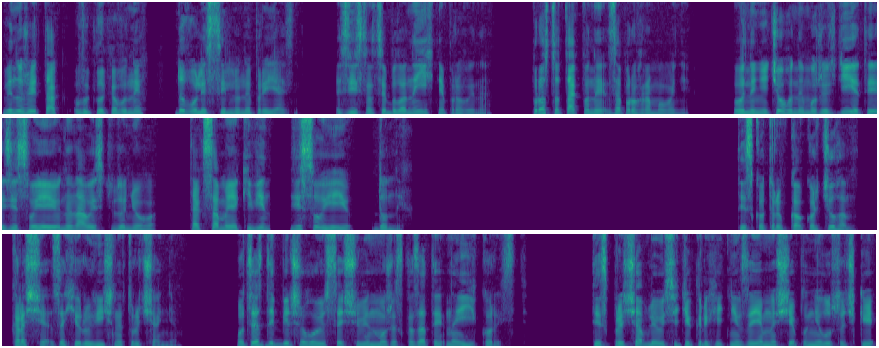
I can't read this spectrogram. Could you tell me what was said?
Він уже й так викликав у них доволі сильну неприязнь. Звісно, це була не їхня провина. Просто так вони запрограмовані. Вони нічого не можуть діяти зі своєю ненавистю до нього, так само, як і він зі своєю до них. Тиск отривка кольчуга краще за хірургічне втручання. Оце здебільшого й усе, що він може сказати на її користь. Тиск причавлює усі ті крихітні взаємно щеплені лусочки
